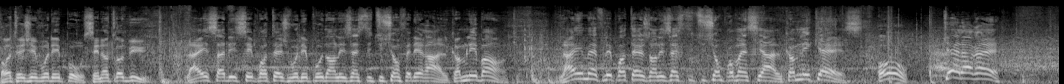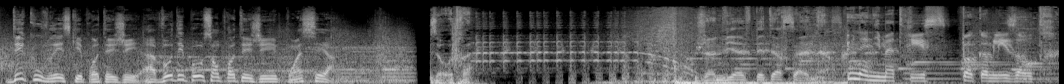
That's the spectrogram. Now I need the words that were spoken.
Protégez vos dépôts, c'est notre but. La SADC protège vos dépôts dans les institutions fédérales, comme les banques. L'AMF les protège dans les institutions provinciales, comme les caisses. Oh, quel arrêt! Découvrez ce qui est protégé à vos dépôts sont protégés.ca. Les autres. Geneviève Peterson. Une animatrice pas comme les autres.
